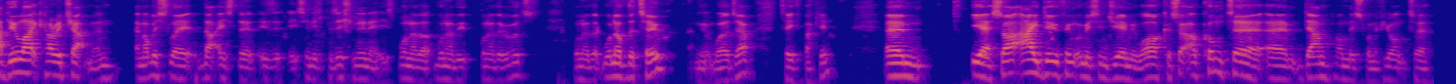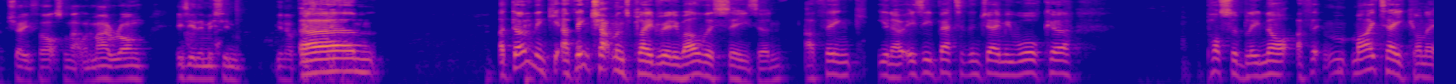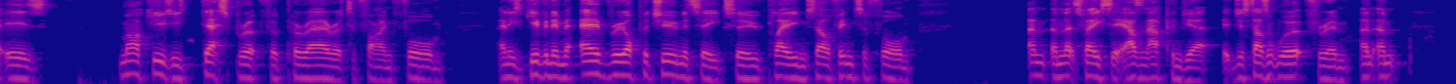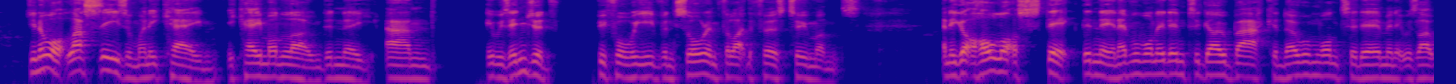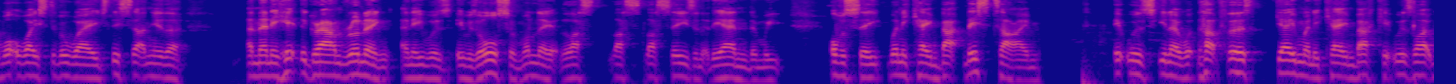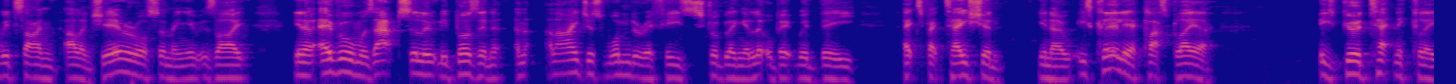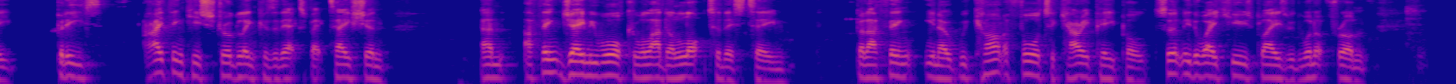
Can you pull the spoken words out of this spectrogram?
I do like Harry Chapman, and obviously that is the is it's in his position in it. It's one of the one of the one of the others one of the one of the two. Words out, teeth back in. Um, yeah, so I, I, do think we're missing Jamie Walker. So I'll come to um, Dan on this one if you want to share your thoughts on that one. Am I wrong? Is he the missing? You know. Um, I don't think. I think Chapman's played really well this season. I think you know, is he better than Jamie Walker? Possibly not. I think my take on it is Mark Hughes is desperate for Pereira to find form and he's given him every opportunity to play himself into form. And and let's face it, it hasn't happened yet. It just hasn't worked for him. And and do you know what? Last season when he came, he came on loan, didn't he? And he was injured before we even saw him for like the first two months. And he got a whole lot of stick, didn't he? And everyone wanted him to go back, and no one wanted him. And it was like, what a waste of a wage, this, that, and the other and then he hit the ground running, and he was he was awesome, wasn't he? The last last last season at the end, and we obviously when he came back this time, it was you know that first game when he came back, it was like we'd signed Alan Shearer or something. It was like you know everyone was absolutely buzzing, and and I just wonder if he's struggling a little bit with the expectation. You know, he's clearly a class player. He's good technically, but he's I think he's struggling because of the expectation. And I think Jamie Walker will add a lot to this team. But I think, you know, we can't afford to carry people, certainly the way Hughes plays with one up front.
